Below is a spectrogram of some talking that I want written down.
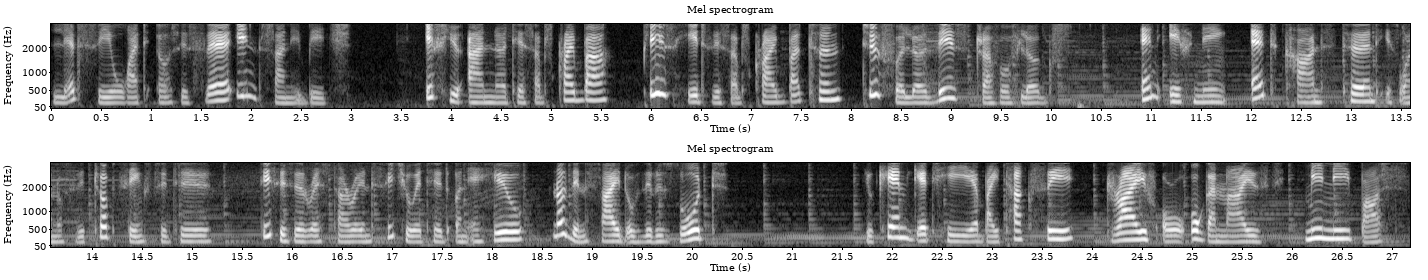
Let's see what else is there in sunny beach if you are not a subscriber, please hit the subscribe button to follow these travel vlogs. An evening at Khan's is one of the top things to do. This is a restaurant situated on a hill northern side of the resort. You can get here by taxi, drive or organized mini bus.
